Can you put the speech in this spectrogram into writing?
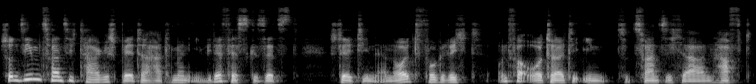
Schon 27 Tage später hatte man ihn wieder festgesetzt, stellte ihn erneut vor Gericht und verurteilte ihn zu 20 Jahren Haft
